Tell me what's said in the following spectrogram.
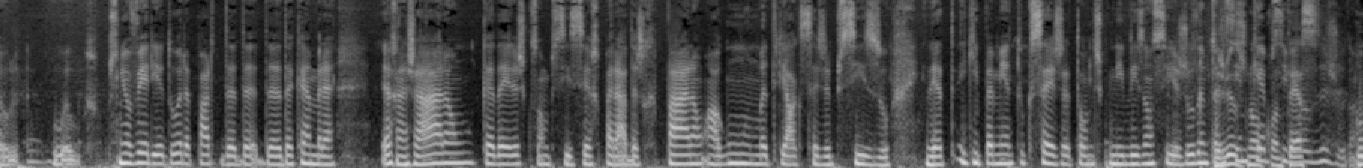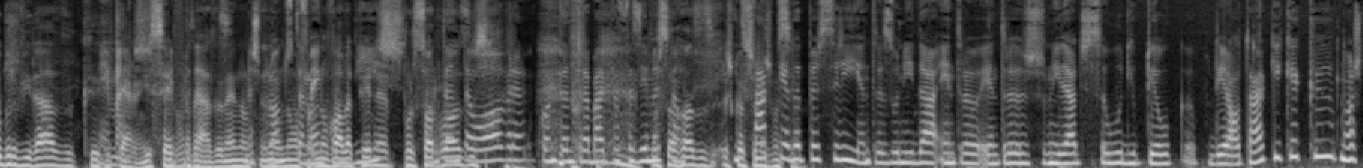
a, o senhor vereador, a parte da, da, da Câmara arranjaram, cadeiras que são precisas ser reparadas, reparam, algum material que seja preciso, equipamento que seja, estão disponibilizam-se e ajudam. Às vezes não é acontece com a brevidade que, que querem, isso é, é verdade, verdade. Né? não, pronto, não, não, não vale a pena pôr só com rosas. tanta obra, com tanto trabalho para fazer, mas só rosas, as coisas de facto é assim. da parceria entre as, unidade, entre, entre as unidades de saúde e o poder, poder autárquico é que nós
